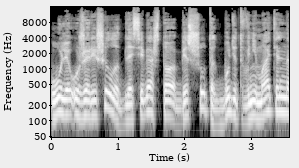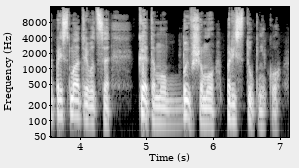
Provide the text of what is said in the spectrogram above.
Уля уже решила для себя, что без шуток будет внимательно присматриваться к этому бывшему преступнику –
